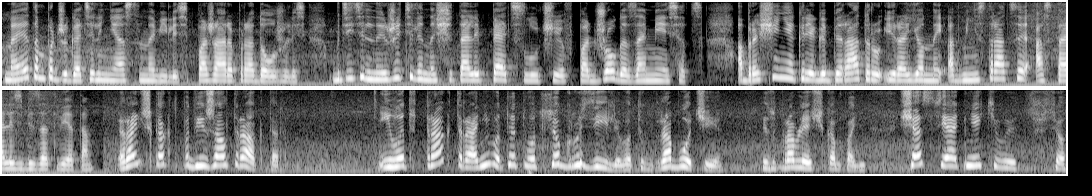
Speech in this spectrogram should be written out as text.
На этом поджигатели не остановились, пожары продолжились. Бдительные жители насчитали пять случаев поджога за месяц. Обращения к регоператору и районной администрации остались без ответа. Раньше как-то подъезжал трактор. И вот трактор, они вот это вот все грузили, вот рабочие из управляющей компании. Сейчас все отнекивают, все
